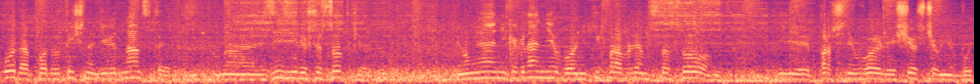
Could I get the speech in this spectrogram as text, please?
года по 2019 на Зизере 600 и у меня никогда не было никаких проблем с тосолом или поршневой или еще с чем-нибудь.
